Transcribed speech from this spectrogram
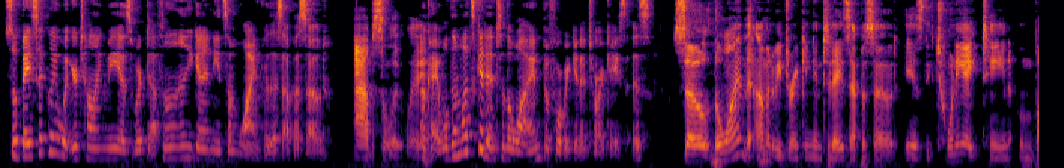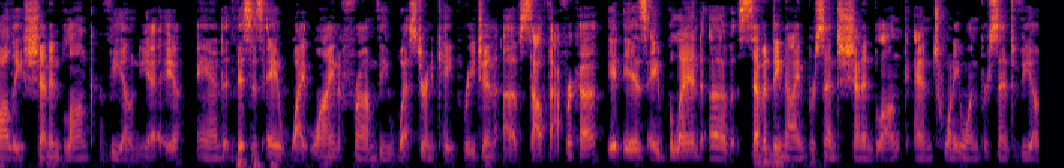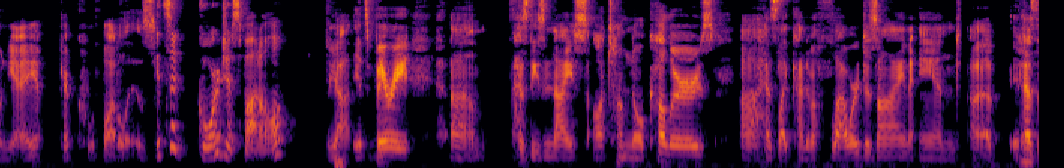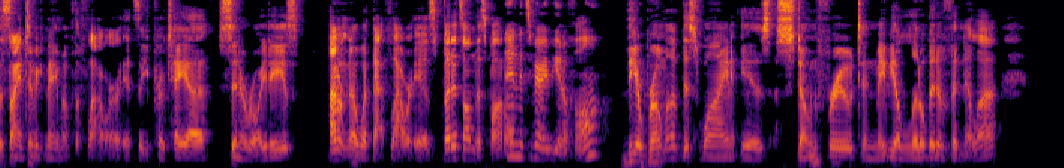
So basically, what you're telling me is we're definitely going to need some wine for this episode. Absolutely. Okay, well, then let's get into the wine before we get into our cases. So, the wine that I'm going to be drinking in today's episode is the 2018 Umbali Chenin Blanc Viognier. And this is a white wine from the Western Cape region of South Africa. It is a blend of 79% Chenin Blanc and 21% Viognier. Look how cool the bottle is. It's a gorgeous bottle. Yeah, it's very, um, has these nice autumnal colors uh, has like kind of a flower design, and uh, it has the scientific name of the flower. It's the Protea cynaroides. I don't know what that flower is, but it's on this bottle. And it's very beautiful. The aroma of this wine is stone fruit and maybe a little bit of vanilla.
